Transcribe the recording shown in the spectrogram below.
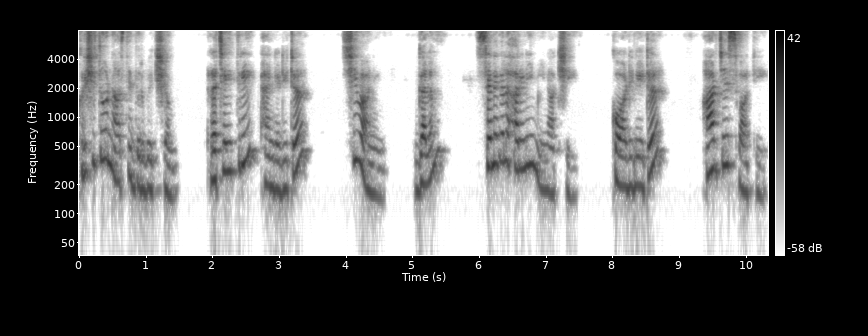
కృషితో నాస్తి దుర్భిక్షం. రచయిత్రి అండ్ ఎడిటర్ శివాని. గలం శనగల హరిణి మీనాక్షి. Coordinator RJ Swathi.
